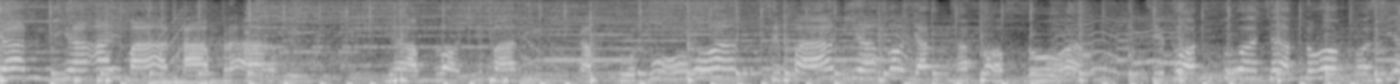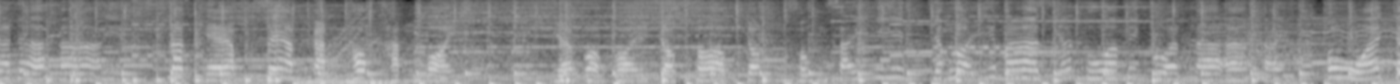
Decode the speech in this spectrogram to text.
ยันเมียไอายมาตามราวียามลอยมาลีกับตูดหัว สิป้าเมียก็ยังหักครอบครัว สิถอนตัวจากน้องก็เสียดายนัดแอบแซบกันเขาขันบ่อย ยังก็คอยจอบสอบจนสงสัย ยังลอยมาเสียตัวไม่กลัวตายเพราะหัวใจ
